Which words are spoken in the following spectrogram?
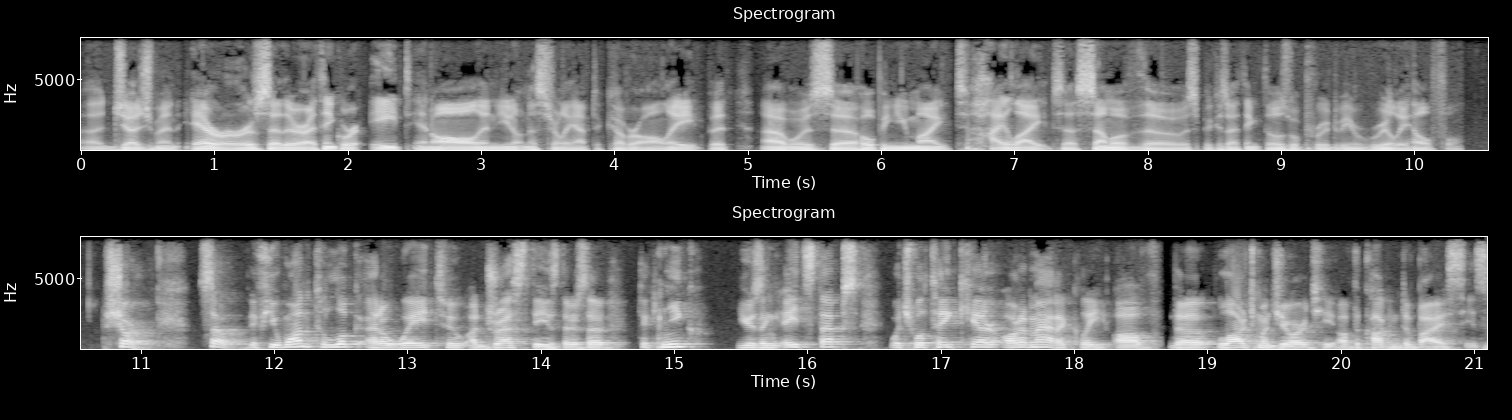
uh, judgment errors. So there, I think, were eight in all, and you don't necessarily have to cover all eight. But I was uh, hoping you might highlight uh, some of those because I think those will prove to be really helpful. Sure. So, if you want to look at a way to address these, there's a technique using eight steps, which will take care automatically of the large majority of the cognitive biases.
